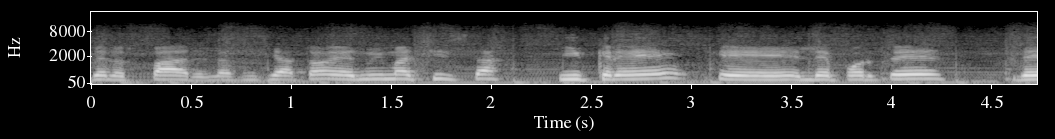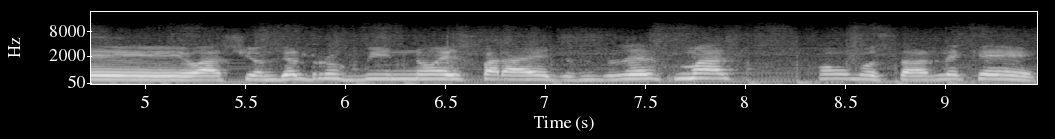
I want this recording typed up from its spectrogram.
de los, padres. La sociedad todavía es muy machista y cree que el deporte de evasión del rugby no es para ellos. Entonces es más como mostrarle que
